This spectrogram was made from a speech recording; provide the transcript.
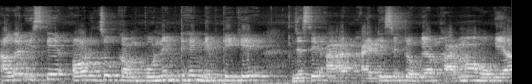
अगर इसके और जो कंपोनेंट है निफ्टी के, जैसे आईटी सेक्टर हो गया फार्मा हो गया,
